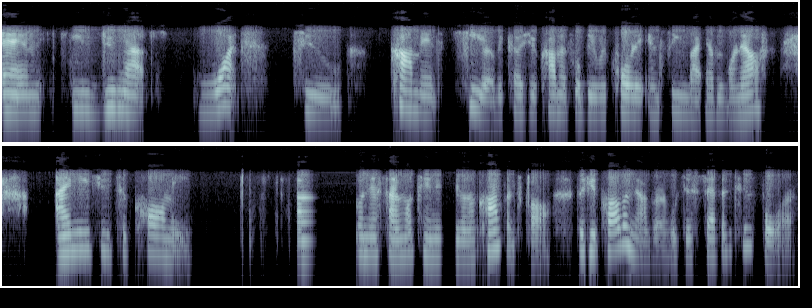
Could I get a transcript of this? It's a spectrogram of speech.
and you do not want to comment here because your comments will be recorded and seen by everyone else. I need you to call me on this simultaneously on a conference call. So if you call the number, which is 724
